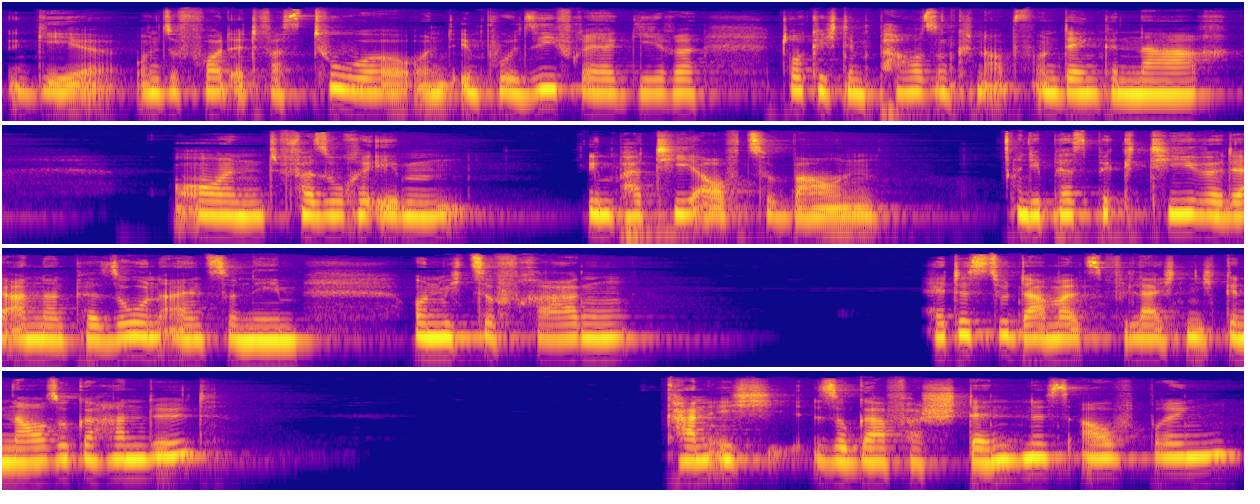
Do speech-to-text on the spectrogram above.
gehe und sofort etwas tue und impulsiv reagiere, drücke ich den Pausenknopf und denke nach und versuche eben Empathie aufzubauen, die Perspektive der anderen Person einzunehmen und mich zu fragen, hättest du damals vielleicht nicht genauso gehandelt? kann ich sogar Verständnis aufbringen.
